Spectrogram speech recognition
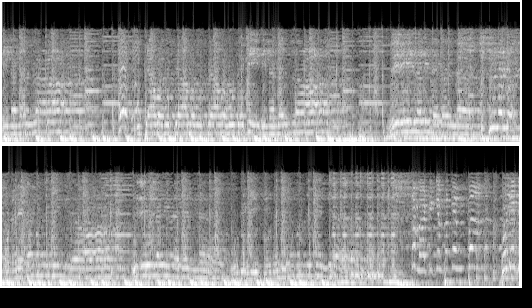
ನಿನಗಲ್ಲ ಹೇ, ಉದ್ಯಾವಹುದು ಜೀವಿನದಲ್ಲ ಉದ್ಯಾವ ಹುಡುಗಿ ಉದ್ಯಾವಹುದು ಜೀವಿನದಲ್ಲ ನಿನಗಲ್ಲ ಉಡರೆ ಬಂದಿಲ್ಲ ಏನ ನಿನಗಲ್ಲ ಹುಡುಗಿ ಕೊಡಲಿನ ಬಂದಿಲ್ಲ ಕೆಂಪ ಕೆಂಪ ಹುಡುಗ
